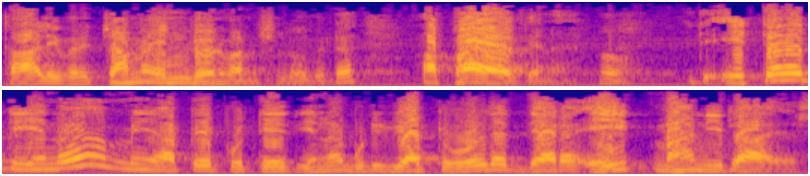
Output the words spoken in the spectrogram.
කාලේ ඉවරචම එන්න ඕනේ මනුස්ස ලෝකෙට අපාය ගැන. ඔව්. ඉතින් එතන තියෙනවා මේ අපේ පොතේ තියෙන බුදු are told there are eight මහා නිරායස්.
